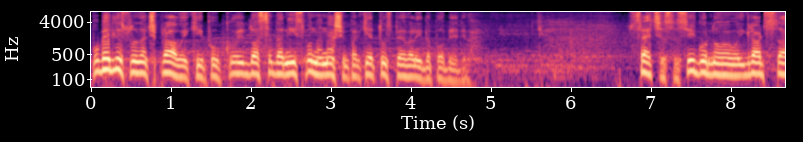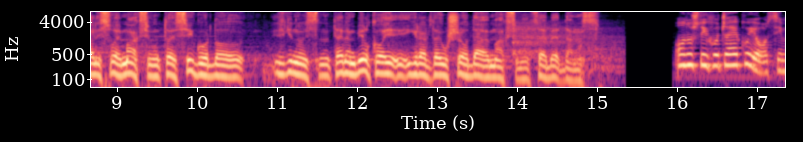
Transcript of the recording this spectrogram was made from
pobedili smo znači pravu ekipu koju do sada nismo na našem parketu uspevali da pobedimo. Srećan sam sigurno, igrači stali svoj maksimum, to je sigurno, izginuli se na teren, bilo koji igrač da je ušao daje maksimum od sebe danas. Ono što ih očekuje osim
